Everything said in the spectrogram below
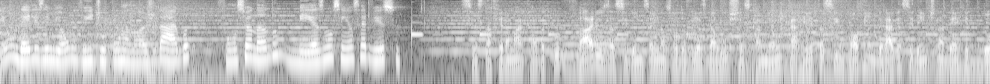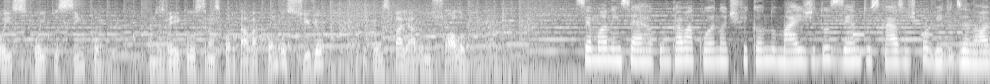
e um deles enviou um vídeo com o relógio da água funcionando mesmo sem o serviço. Sexta-feira marcada por vários acidentes aí nas rodovias gaúchas. Caminhão e carreta se envolvem em grave acidente na BR-285. Um dos veículos transportava combustível e ficou espalhado no solo. Semana encerra com Camacuã notificando mais de 200 casos de Covid-19.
